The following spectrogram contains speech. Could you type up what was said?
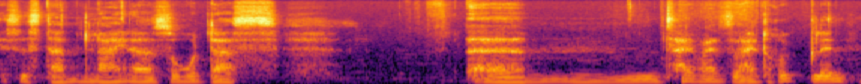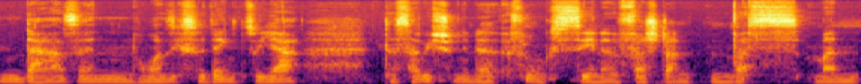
ist es dann leider so, dass ähm, teilweise halt Rückblenden da sind, wo man sich so denkt, so ja, das habe ich schon in der Öffnungsszene verstanden, was man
